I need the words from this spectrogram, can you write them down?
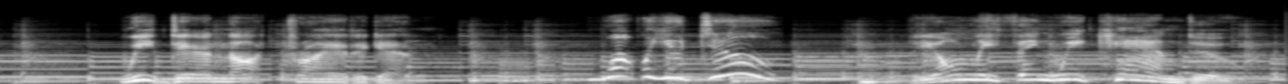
We dare not try it again. What will you do? The only thing we can do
